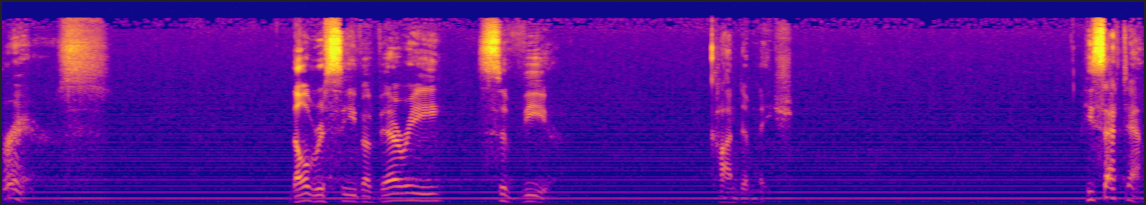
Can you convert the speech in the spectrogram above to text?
prayers. They'll receive a very severe condemnation. He sat down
